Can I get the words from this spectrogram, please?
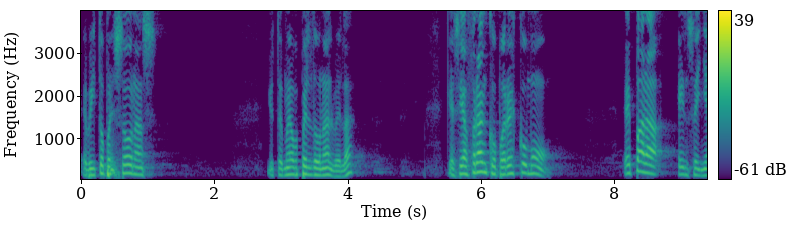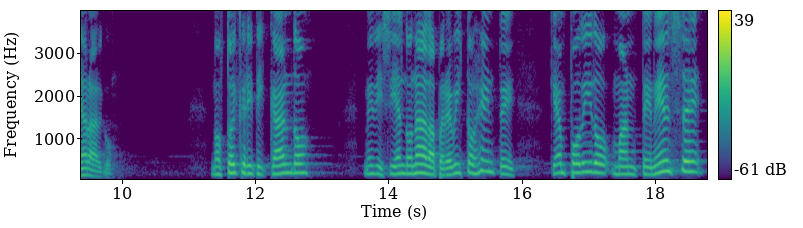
He visto personas, y usted me va a perdonar, ¿verdad? Que sea franco, pero es como, es para enseñar algo. No estoy criticando ni diciendo nada, pero he visto gente que han podido mantenerse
